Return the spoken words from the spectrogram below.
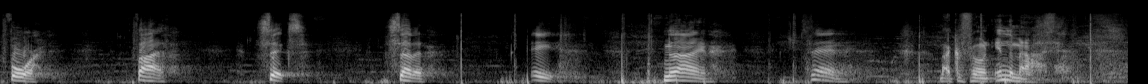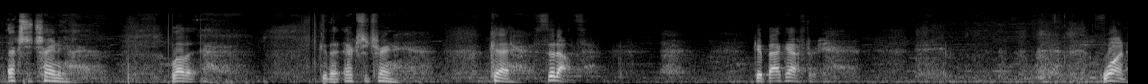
four, five, six, seven, eight, nine, ten. Microphone in the mouth. Extra training. Love it. Get that extra training. Okay, sit out. Get back after it. One,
